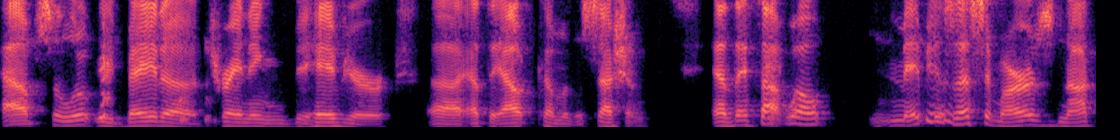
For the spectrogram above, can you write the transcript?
absolutely beta training behavior uh, at the outcome of the session. And they thought, well, maybe his SMR is not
